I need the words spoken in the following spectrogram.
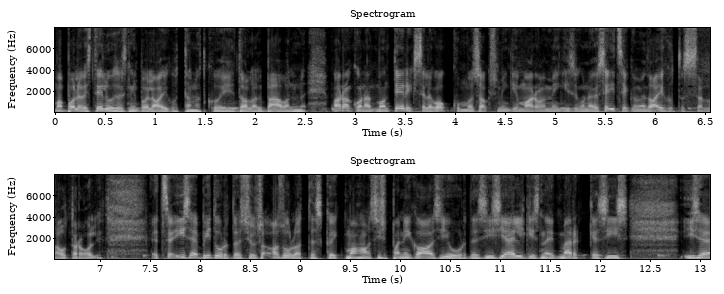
ma pole vist elu sees nii palju haigutanud kui tollel päeval. ma arvan, kui nad monteeriks selle kokku, ma saaks mingi, ma arvan, mingisugune seitsekümmend haigutust seal autoroolis. et see ise pidurdas ju asulates kõik maha, siis pani gaasi juurde, siis jälgis neid märke, siis ise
